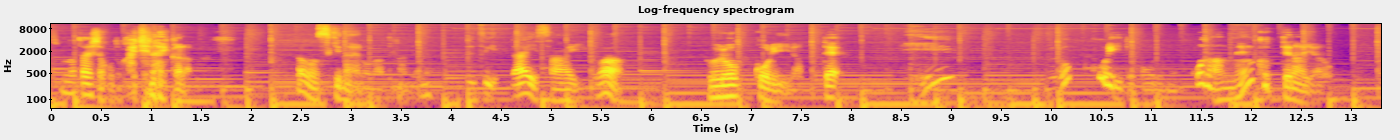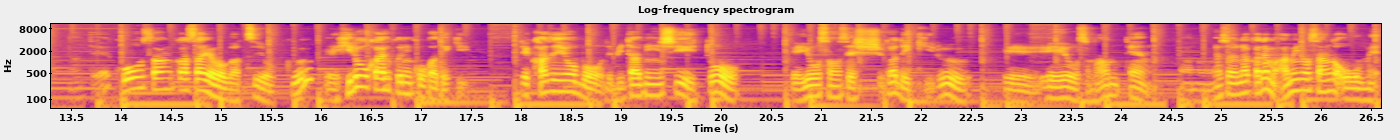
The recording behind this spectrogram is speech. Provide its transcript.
そんな大したこと書いてないから。多分好きなんやろうなって感じだね。で、次、第3位は、ブロッコリーだって。え？ー、ブロッコリーとか俺もここ何年食ってないやろ。なんて抗酸化作用が強く、え疲労回復に効果的。で、風邪予防でビタミン C と、え葉酸摂取ができる、えー、栄養素満点。あの野菜の中でもアミノ酸が多め。ね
